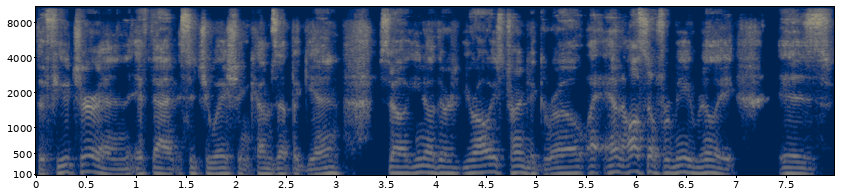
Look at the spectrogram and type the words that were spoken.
the future, and if that situation comes up again. So, you know, there you're always trying to grow, and also for me, really, is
